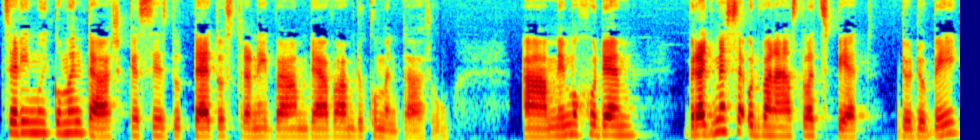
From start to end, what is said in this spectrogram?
Celý můj komentář ke sjezdu této strany vám dávám do komentářů. A mimochodem, vraťme se o 12 let zpět, do doby,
